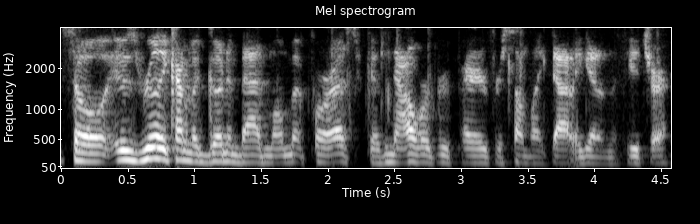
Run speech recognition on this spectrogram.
so it was really kind of a good and bad moment for us because now we're prepared for something like that again in the future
